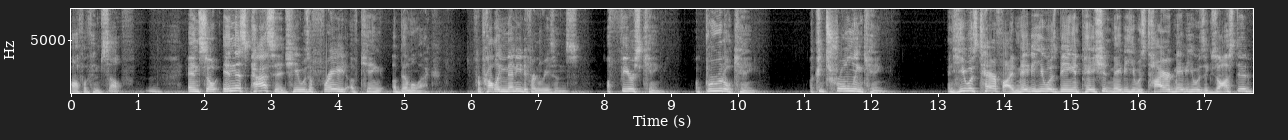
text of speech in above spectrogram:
off of himself. Mm. And so in this passage, he was afraid of King Abimelech for probably many different reasons a fierce king, a brutal king, a controlling king. And he was terrified. Maybe he was being impatient. Maybe he was tired. Maybe he was exhausted.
